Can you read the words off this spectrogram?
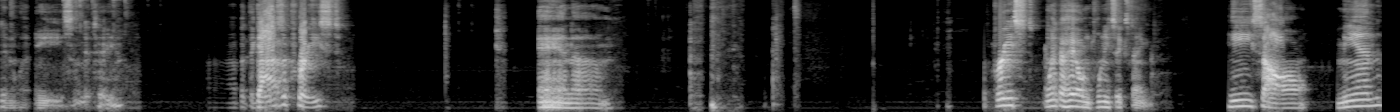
Didn't let me send it to you. But the guy's a priest. And um, the priest went to hell in 2016. He saw men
